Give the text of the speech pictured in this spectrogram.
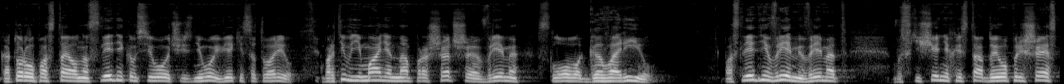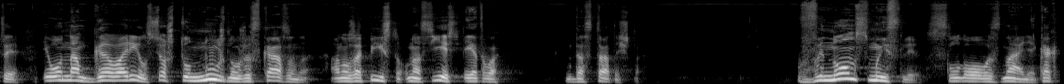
которого поставил наследником всего, и через него веки сотворил. Обратим внимание на прошедшее время слова «говорил». Последнее время, время от восхищения Христа до Его пришествия. И Он нам говорил, все, что нужно, уже сказано, оно записано, у нас есть, и этого достаточно в ином смысле слова знания, как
